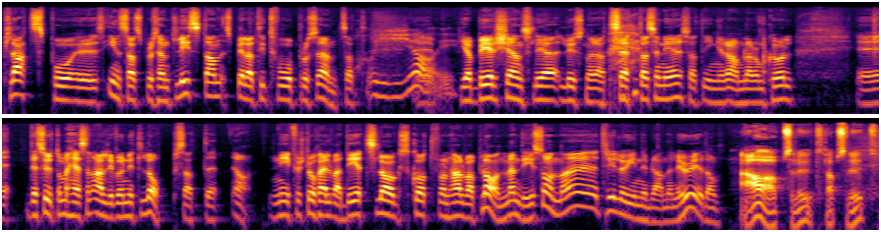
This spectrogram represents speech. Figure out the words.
plats på eh, insatsprocentlistan spelat till 2 så att Oj, Eh. Jag ber känsliga lyssnare att sätta sig ner så att ingen ramlar omkull. Eh, dessutom har hästen aldrig vunnit lopp så att eh, ja, ni förstår själva. Det är ett slagskott från halva plan men det är sådana eh, trillar in ibland, eller hur är de? Ja, absolut, absolut.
